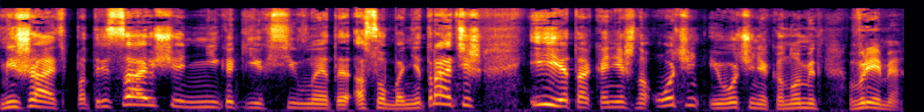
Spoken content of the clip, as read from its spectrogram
Мешать потрясающе, никаких сил на это особо не тратишь. И это, конечно, очень и очень экономит время.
